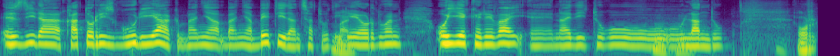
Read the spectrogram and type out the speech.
Ez dira jatorriz guriak, baina baina beti dantzatu dire. Bai. Orduan hoiek ere bai e, nahi ditugu Mhm. landu. Hor,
